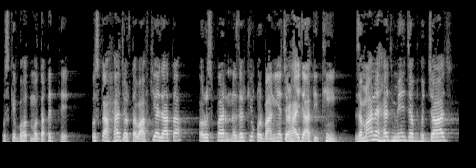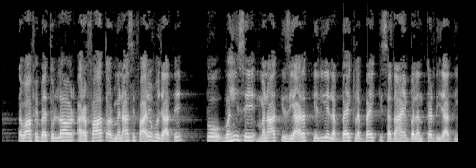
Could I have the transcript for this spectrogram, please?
اس کے بہت معتقد تھے۔ اس کا حج اور طواف کیا جاتا اور اس پر نظر کی قربانیاں چڑھائی جاتی تھیں۔ زمان حج میں جب حجاج طواف بیت اللہ اور عرفات اور منا سے فارغ ہو جاتے تو وہیں سے منات کی زیارت کے لیے لبیک لبیک کی صدائیں بلند کر دی جاتی۔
